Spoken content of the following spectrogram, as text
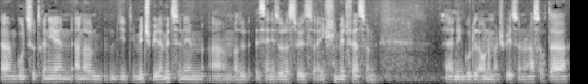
ähm, gut zu trainieren, anderen, die, die Mitspieler mitzunehmen. Ähm, also ist ja nicht so, dass du jetzt eigentlich mitfährst und äh, den gute Laune spielst, sondern hast auch da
